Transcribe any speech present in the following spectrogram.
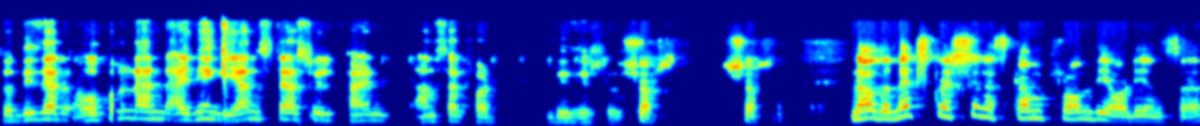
So these are open, and I think youngsters will find answer for these issues. Sure, sure. Now, the next question has come from the audience, sir.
